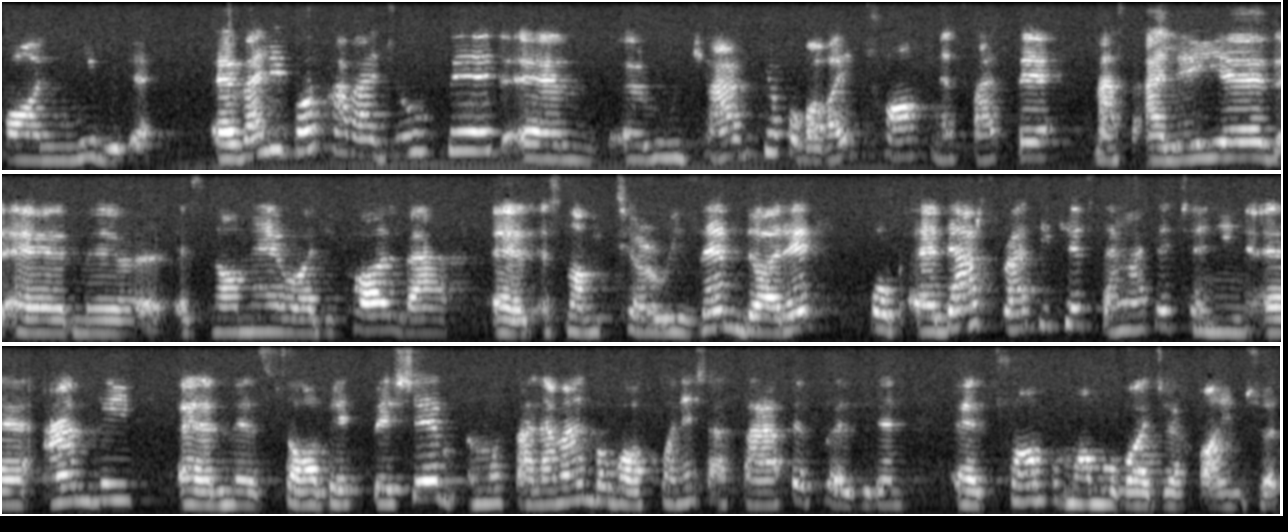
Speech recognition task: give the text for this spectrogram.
قانونی بوده ولی با توجه به روی کرد که خب آقای ترامپ نسبت به مسئله اسلام رادیکال و اسلامیک تروریزم داره خب در صورتی که صحت چنین امری ثابت بشه مسلما با واکنش از طرف پرزیدنت ترامپ ما مواجه خواهیم شد.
